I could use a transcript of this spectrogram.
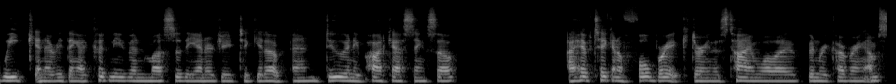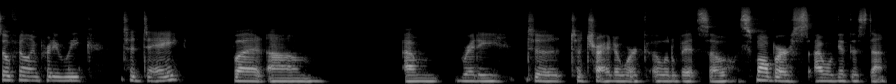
weak and everything. I couldn't even muster the energy to get up and do any podcasting. So I have taken a full break during this time while I've been recovering. I'm still feeling pretty weak today, but um I'm ready to to try to work a little bit. So small bursts, I will get this done.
